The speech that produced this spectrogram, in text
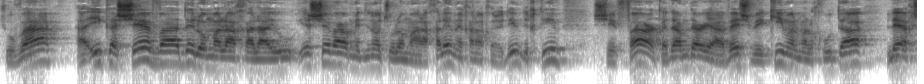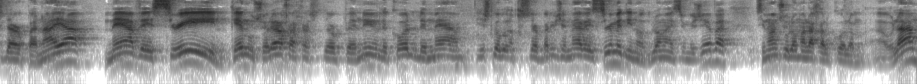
תשובה, האיכא שבע דלא מלך עליו, יש שבע מדינות שהוא לא מלך עליהן, איך אנחנו יודעים? דכתיב שפר קדם דריווש והקים על מלכותה לאחשדר פניה מאה ועשרים, כן, הוא שולח אחשדר פנים לכל, למאה, יש לו אחשדר פנים של מאה ועשרים מדינות, לא מאה עשרים ושבע, סימן שהוא לא מלך על כל העולם.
